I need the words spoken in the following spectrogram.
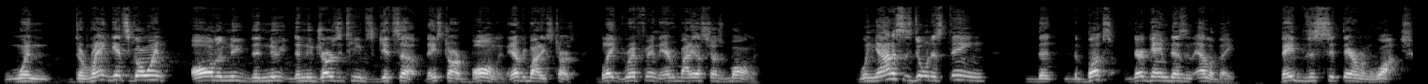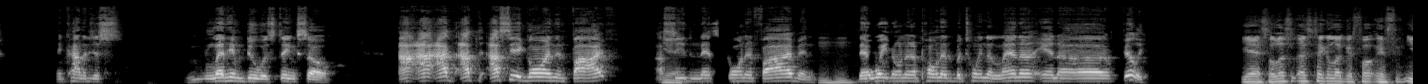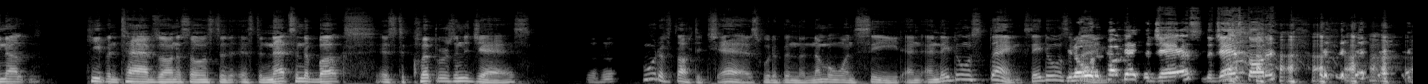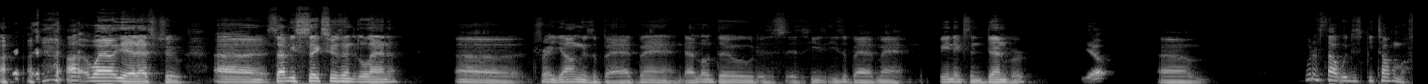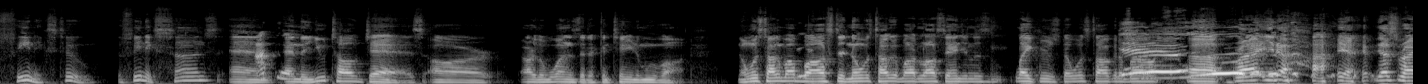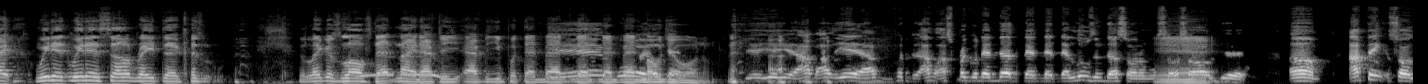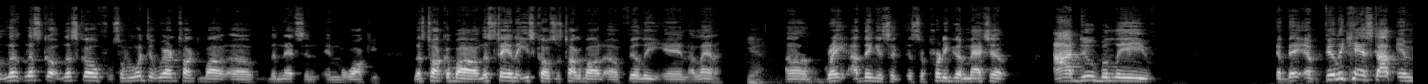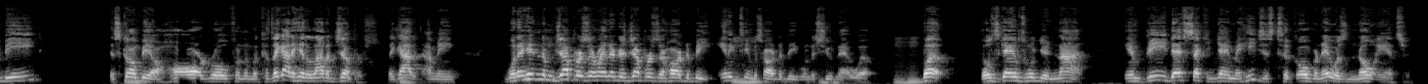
when Durant gets going, all the new the new the New Jersey teams gets up. They start balling. Everybody starts. Blake Griffin, everybody else starts balling. When Giannis is doing his thing, the the Bucks their game doesn't elevate. They just sit there and watch and kind of just let him do his thing. So I I I, I see it going in five. I Yeah. see the Nets going in five, and Mhm. they're waiting on an opponent between Atlanta and uh, Philly. Yeah, so let's let's take a look at fo- if you're not keeping tabs on it. So it's the it's the Nets and the Bucks. It's the Clippers and the Jazz. Mhm. Who would have thought the Jazz would have been the number one seed? And and they doing some things. They doing some. You know who things. thought that? The Jazz. The Jazz it. uh, well, yeah, that's true. Uh, 76ers in Atlanta. Uh, Trae Young is a bad man. That little dude is, is he's, he's a bad man. Phoenix and Denver. Yep. Um, would have thought we'd just be talking about Phoenix too. The Phoenix Suns and think- and the Utah Jazz are are the ones that are continuing to move on. No one's talking about Boston. No one's talking about Los Angeles Lakers. No one's talking about uh, right. You know, yeah, that's right. We didn't we didn't celebrate because the Lakers lost that night after you, after you put that bad Yeah, that, that bad mojo okay. on them. Yeah, yeah, yeah. I, I, yeah, I put I, I sprinkled that, dust, that that that losing dust on them, so it's all good. Um, I think so. Let, let's go. Let's go. So we went to. We already talked about uh, the Nets in, in Milwaukee. Let's talk about. Let's stay in the East Coast. Let's talk about uh, Philly and Atlanta. yeah, Um, great. I think it's a it's a pretty good matchup. I do believe if they if Philly can't stop Embiid, it's going to be a hard road for them because they got to hit a lot of jumpers. They got. I mean, when they're hitting them jumpers and running the jumpers, they're hard to beat. Any team Mhm. is hard to beat when they're shooting that well. Mhm. But those games when you're not Embiid, that second game, and he just took over and there was no answer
